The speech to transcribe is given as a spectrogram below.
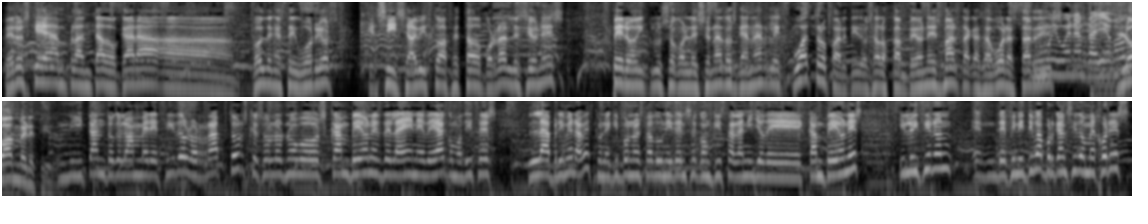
Pero es que han plantado cara a Golden State Warriors, que sí, se ha visto afectado por las lesiones, pero incluso con lesionados ganarle cuatro partidos a los campeones. Marta Casa, buenas tardes. Muy buenas, Gallegos. Lo han merecido. Ni tanto que lo han merecido los Raptors, que son los nuevos campeones de la NBA. Como dices, la primera vez que un equipo no estadounidense conquista el anillo de campeones. Y lo hicieron, en definitiva, porque han sido mejores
